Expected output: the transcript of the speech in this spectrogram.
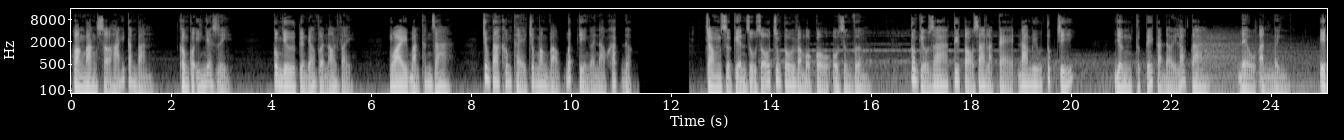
hoang mang sợ hãi căn bản không có ý nghĩa gì. Cũng như tuyển béo vừa nói vậy, ngoài bản thân ra, chúng ta không thể trông mong vào bất kỳ người nào khác được. Trong sự kiện dụ dỗ chúng tôi và mộ cổ Ô Dương Vương, Tôn Kiều Gia tuy tỏ ra là kẻ đa mưu túc trí, nhưng thực tế cả đời lão ta đều ẩn mình, ít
